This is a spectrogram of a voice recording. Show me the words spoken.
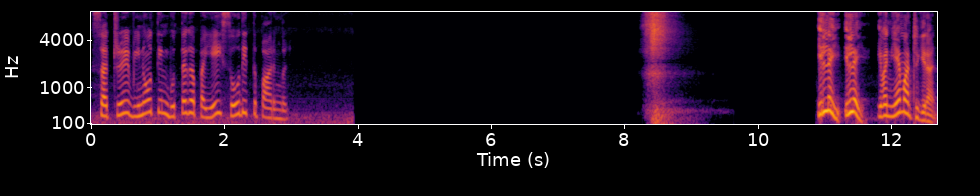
சற்று வினோத்தின் புத்தகப்பையை சோதித்து பாருங்கள். இல்லை இல்லை இவன் ஏமாற்றுகிறான்.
